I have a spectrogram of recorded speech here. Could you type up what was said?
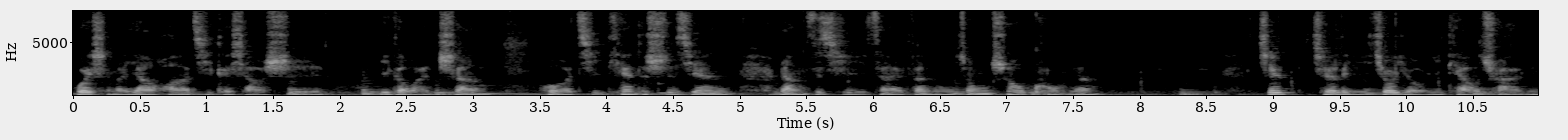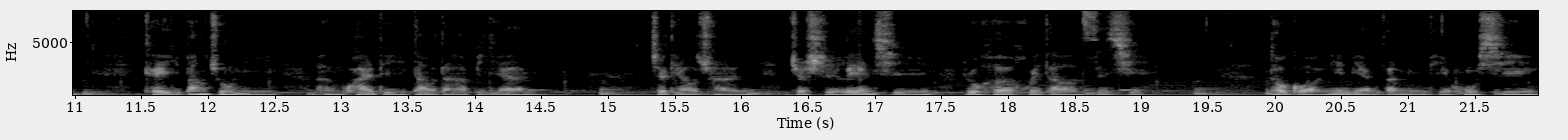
为什么要花几个小时、一个晚上或几天的时间，让自己在愤怒中受苦呢？这这里就有一条船，可以帮助你很快地到达彼岸。这条船就是练习如何回到自己，透过念念分明的呼吸，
